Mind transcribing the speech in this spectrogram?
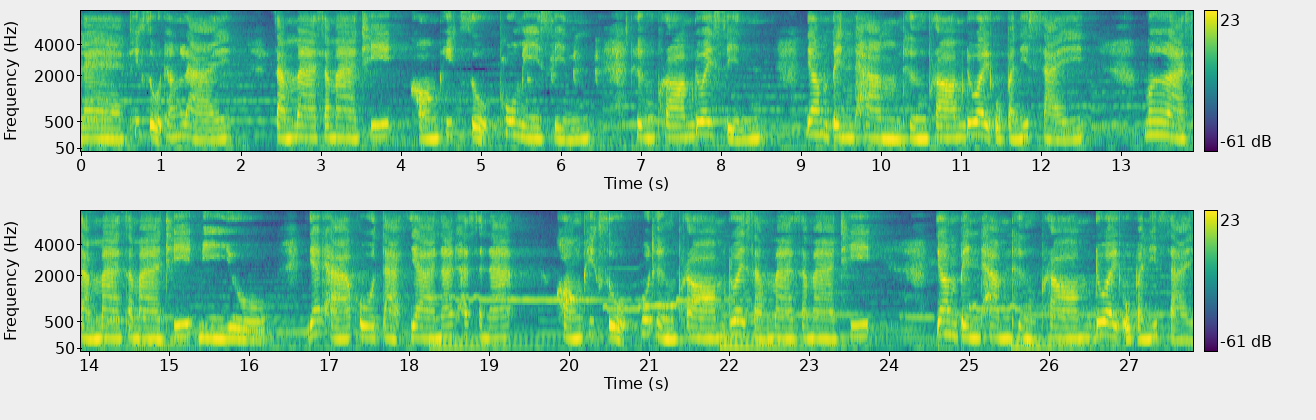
แลภิกษุทั้งหลาย สัมมาสมาธิของภิกษุผู้มีศีลถึงพร้อมด้วยศีลย่อมเป็นธรรมถึงพร้อมด้วยอุปนิสัย เมื่อสัมมาสมาธิมีอยู่ยะถาภูตะญาณทัศนะ ของภิกษุผู้ถึงพร้อมด้วยสัมมาสมาธิ ย่อมเป็นธรรมถึงพร้อมด้วยอุปนิสัย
